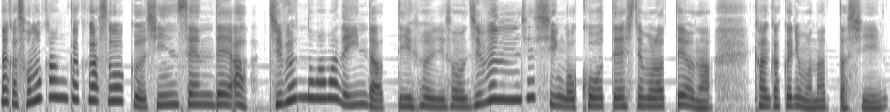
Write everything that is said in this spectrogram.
なんかその感覚がすごく新鮮で、あ、自分のままでいいんだっていう風に、その自分自身を肯定してもらったような感覚にもなったし、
